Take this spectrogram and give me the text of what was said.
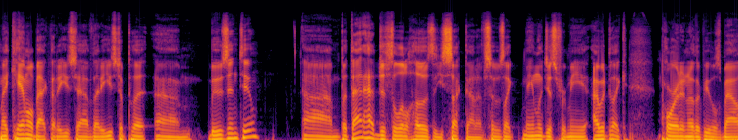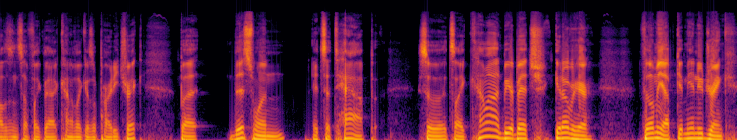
my CamelBak that I used to have that I used to put um, booze into. Um, but that had just a little hose that you sucked out of, so it was like mainly just for me. I would like pour it in other people's mouths and stuff like that, kind of like as a party trick. But this one, it's a tap, so it's like, come on, beer bitch, get over here, fill me up, get me a new drink.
